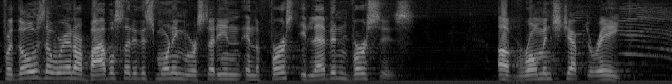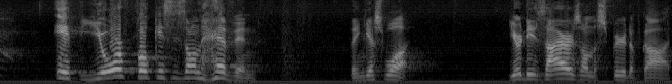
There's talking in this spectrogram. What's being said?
for those that were in our Bible study this morning, we were studying in the first 11 verses of Romans chapter 8. If your focus is on heaven, then guess what? Your desires on the Spirit of God.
